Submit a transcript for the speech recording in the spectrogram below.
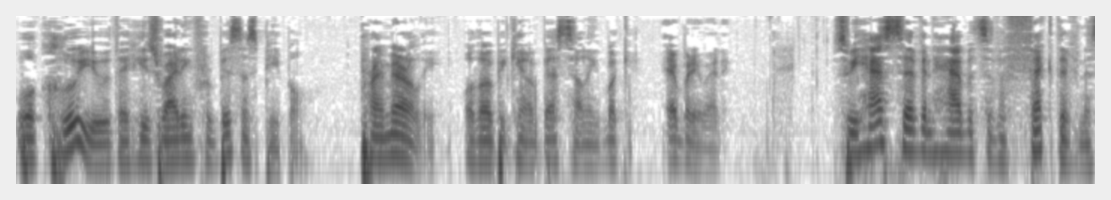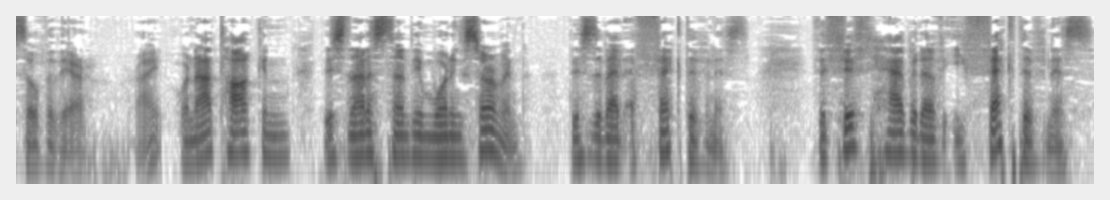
will clue you that he's writing for business people, primarily, although it became a best-selling book. Everybody read it. So he has seven habits of effectiveness over there, right? We're not talking, this is not a Sunday morning sermon. This is about effectiveness. The fifth habit of effectiveness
